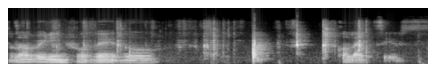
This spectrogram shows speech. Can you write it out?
Love reading for Virgo collectives.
